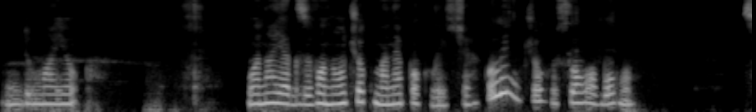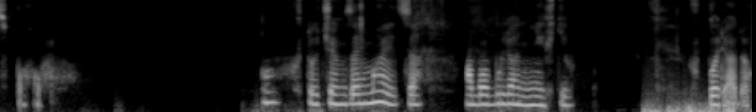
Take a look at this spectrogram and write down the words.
Думаю, вона як дзвоночок мене покличе. Коли нічого, слава Богу, спав. Хто чим займається, а бабуля нігтів в порядок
